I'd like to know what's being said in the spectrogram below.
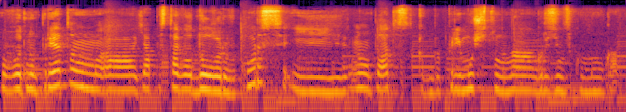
Вот, но при этом э, я поставила долларовый курс и ну, оплата как бы преимущественно на грузинскую мою карту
